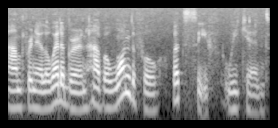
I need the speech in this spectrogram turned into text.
I'm Fernella Wedderburn. Have a wonderful but safe weekend.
